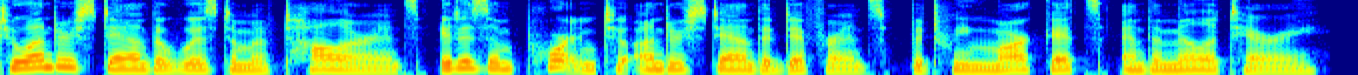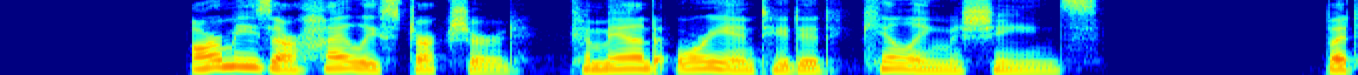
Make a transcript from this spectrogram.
To understand the wisdom of tolerance, it is important to understand the difference between markets and the military. Armies are highly structured, command oriented killing machines. But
